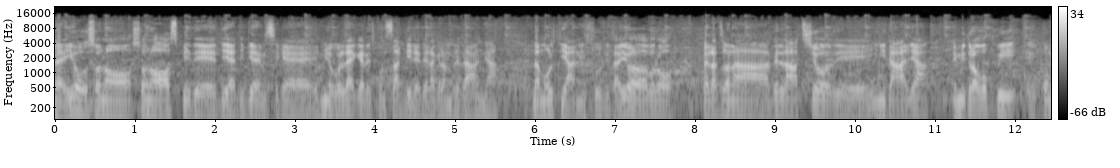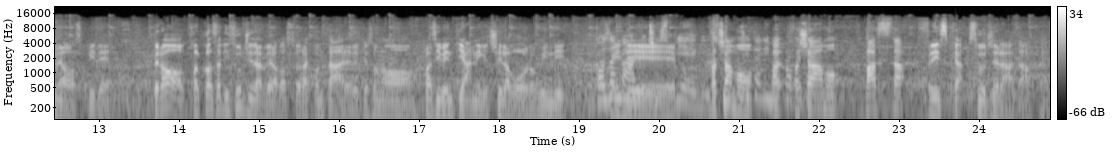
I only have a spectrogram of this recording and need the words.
Beh, io sono, sono, ospite di Eddie Games che è il mio collega è responsabile della Gran Bretagna da molti anni in Surgita. Io lavoro per la zona del Lazio in Italia e mi trovo qui eh, come ospite. Però qualcosa di Surgita ve la posso raccontare perché sono quasi 20 anni che ci lavoro, quindi Cosa Quindi fate? Ci spieghi. Facciamo, pa- facciamo pasta fresca surgelata.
